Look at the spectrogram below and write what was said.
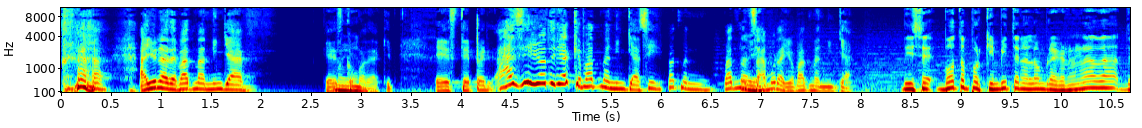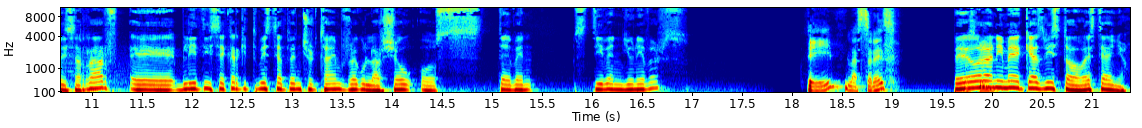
Hay una de Batman Ninja que es como de aquí. Este, ah, sí, yo diría que Batman Ninja, sí, Batman, Batman Samurai o Batman Ninja. Dice, voto porque inviten al hombre a Granada. Dice Ralph. Eh, Bleed dice, que tuviste Adventure Times Regular Show o Steven Steven Universe? Sí, las tres. Peor pues anime que has visto este año.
